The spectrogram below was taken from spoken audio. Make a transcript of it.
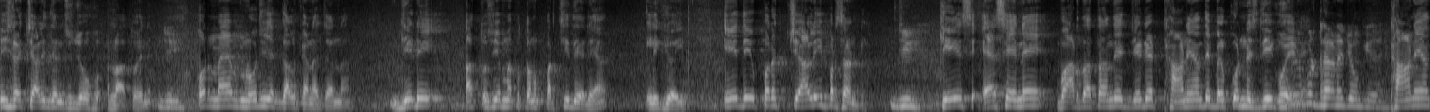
ਪਿਛਲੇ 40 ਦਿਨ 'ਚ ਜੋ ਹਾਲਾਤ ਹੋਏ ਨੇ। ਔਰ ਮੈਂ ਮਨੋਜ ਜੀ ਇੱਕ ਗੱਲ ਕਹਿਣਾ ਚਾਹੁੰਦਾ ਜਿਹੜੇ ਆ ਤੁਸੀਂ ਮੈਂ ਤੁਹਾਨੂੰ ਪਰਚੀ ਦੇ ਰਿਹਾ ਲਿਖੀ ਹੋਈ ਇਹਦੇ ਉੱਪਰ 40% ਜੀ। ਕੇਸ ਐਸੇ ਨੇ ਵਾਰਦਾਤਾਂ ਦੇ ਜਿਹੜੇ ਥਾਣਿਆਂ ਦੇ ਬਿਲਕੁਲ ਨਜ਼ਦੀਕ ਹੋਏ ਨੇ। ਬਿਲਕੁਲ ਥਾਣੇ ਚੌਂਕੀ ਹੈ ਥਾਣਿਆਂ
